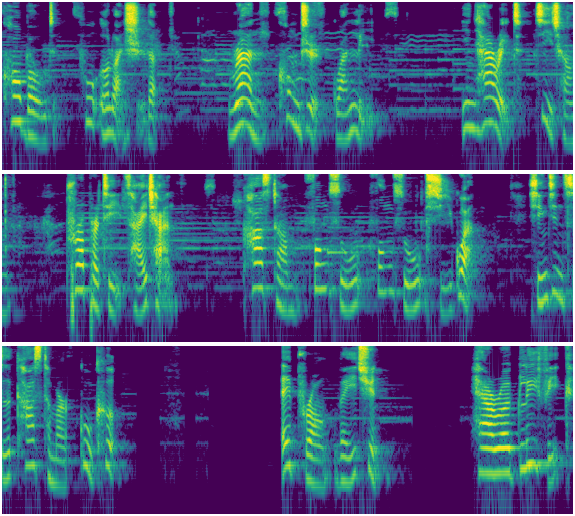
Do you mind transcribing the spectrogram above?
cobbled 铺鹅卵石的。run 控制、管理。inherit 继承，property 财产，custom 风俗、风俗习惯，形近词 customer 顾客，apron 围裙，hieroglyphic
